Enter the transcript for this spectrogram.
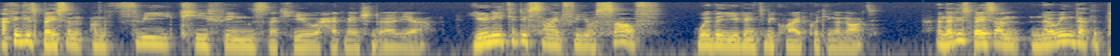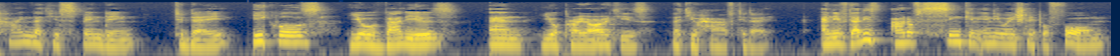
I think is based on, on three key things that you had mentioned earlier. You need to decide for yourself whether you're going to be quiet quitting or not. And that is based on knowing that the time that you're spending today equals your values and your priorities that you have today. And if that is out of sync in any way, shape, or form,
